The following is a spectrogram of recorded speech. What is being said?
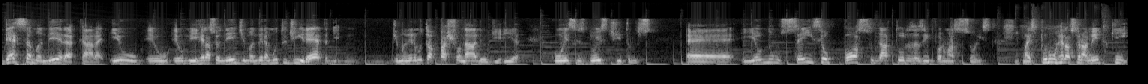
Dessa maneira, cara, eu, eu, eu me relacionei de maneira muito direta, de, de maneira muito apaixonada, eu diria, com esses dois títulos. É, e eu não sei se eu posso dar todas as informações, mas por um relacionamento que,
